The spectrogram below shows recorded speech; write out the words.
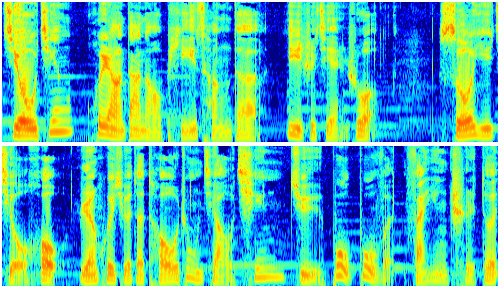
酒精会让大脑皮层的意志减弱，所以酒后人会觉得头重脚轻、举步不稳、反应迟钝。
